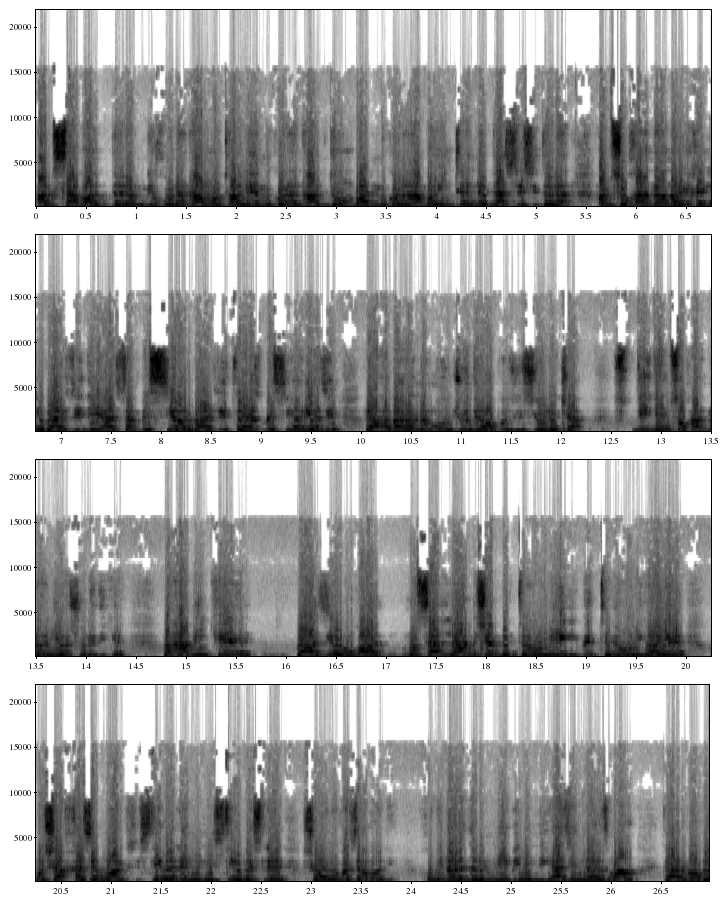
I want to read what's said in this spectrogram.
هم سواد دارن می‌خونن هم مطالعه می‌کنن هم دنبال می‌کنن هم با اینترنت دسترسی دارن هم سخنران های خیلی ورزیده هستن بسیار ورزیدتر از بسیاری از این رهبران موجود اپوزیسیون چپ. دیدیم سخنرانی دیگه. و همین که بعضی اوقات مسلح میشن به تئوری به تئوری های مشخص مارکسیستی و لنینیستی مثل شارق زمانی. خب اینا رو داریم می‌بینیم دیگه. از این لحاظ ما در واقع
